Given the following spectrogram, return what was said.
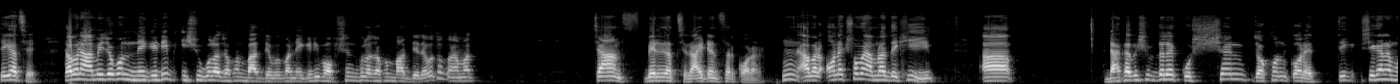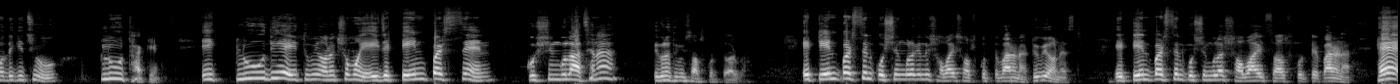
ঠিক আছে? তার মানে আমি যখন নেগেটিভ ইস্যুগুলো যখন বাদ দেবো বা নেগেটিভ অপশনসগুলো যখন বাদ দিয়ে দেবো, তখন আমার চান্স বেড়ে যাচ্ছে রাইট অ্যান্সার করার। হুম? আবার অনেক সময় আমরা দেখি ঢাকা বিশ্ববিদ্যালয়ে কোশ্চেন যখন করে, ঠিক সেখানের মধ্যে কিছু ক্লু থাকে। এই ক্লু দিয়েই তুমি অনেক সময় এই যে টেন পার্সেন্ট কোশ্চেনগুলো আছে না, এগুলো তুমি সলভ করতে পারবা। এই টেন পার্সেন্ট কোশ্চেনগুলো কিন্তু সবাই সলভ করতে পারে না টু বি অনেস্ট এই টেন পার্সেন্ট কোশ্চেনগুলো সবাই সলভ করতে পারে না। হ্যাঁ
